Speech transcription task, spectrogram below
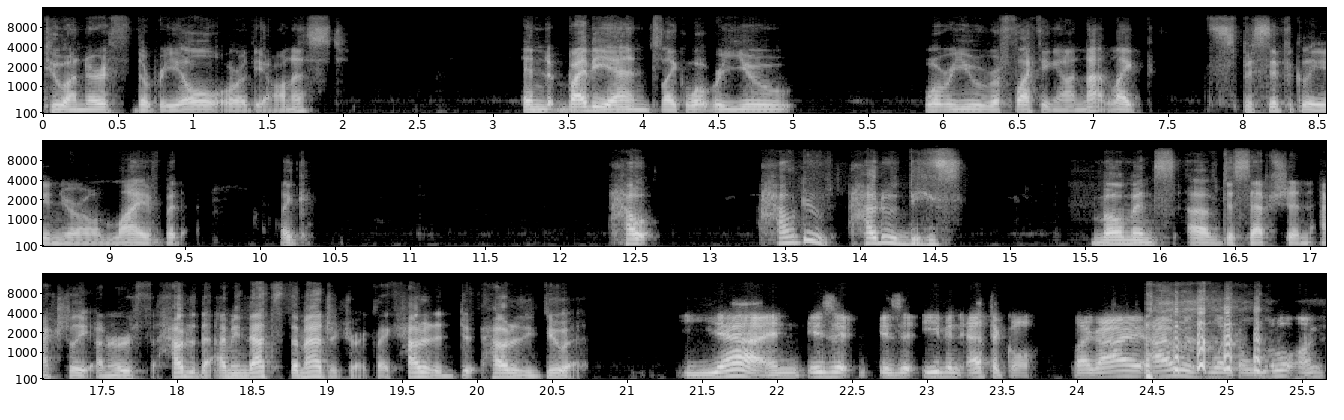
to unearth the real or the honest. And by the end like what were you what were you reflecting on? Not like specifically in your own life but like how how do how do these moments of deception actually unearth how did that i mean that's the magic trick like how did it do how did he do it yeah and is it is it even ethical like i i was like a little un,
